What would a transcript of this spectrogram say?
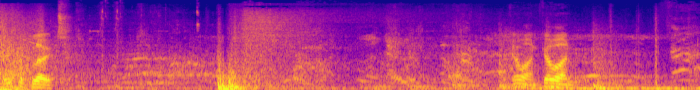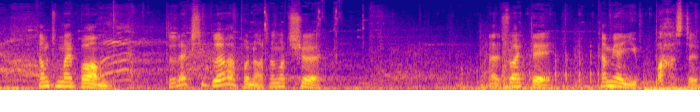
Drink the bloat. Go on, go on. Come to my bomb. Did it actually blow up or not? I'm not sure. Oh, it's right there. Come here, you bastard.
